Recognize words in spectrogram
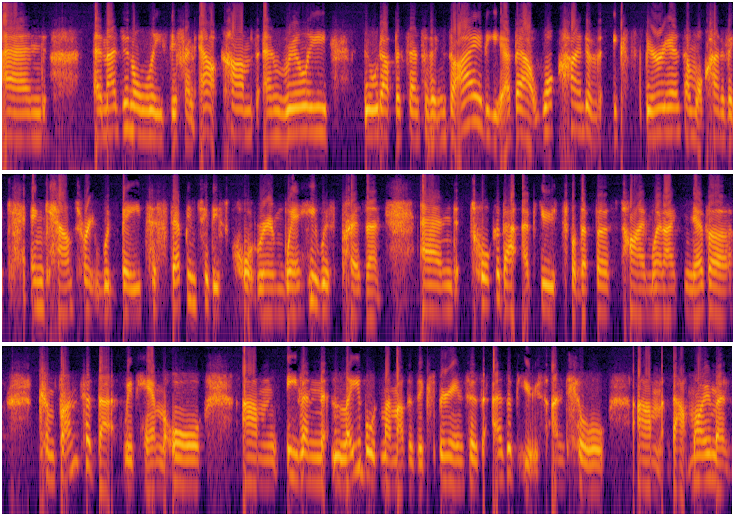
and imagine all these different outcomes and really build up a sense of anxiety about what kind of experience and what kind of encounter it would be to step into this courtroom where he was present and talk about abuse for the first time when I'd never confronted that with him or um, even labelled my mother's experiences as abuse until um, that moment.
